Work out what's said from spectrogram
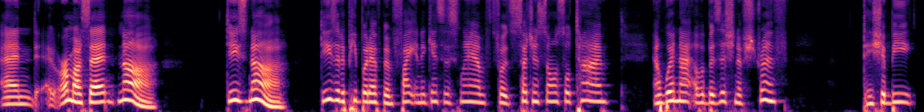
And Umar said, nah, these, nah, these are the people that have been fighting against Islam for such and so and so time and we're not of a position of strength, they should be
